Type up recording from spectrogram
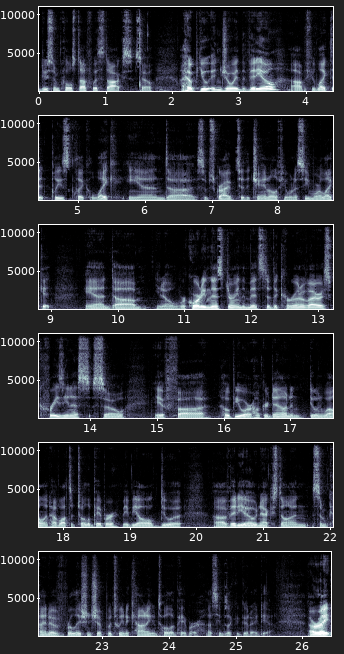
do some cool stuff with stocks. So I hope you enjoyed the video. Uh, if you liked it, please click like and uh, subscribe to the channel if you want to see more like it and um, you know recording this during the midst of the coronavirus craziness so if uh, hope you are hunkered down and doing well and have lots of toilet paper maybe i'll do a, a video next on some kind of relationship between accounting and toilet paper. That seems like a good idea. All right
